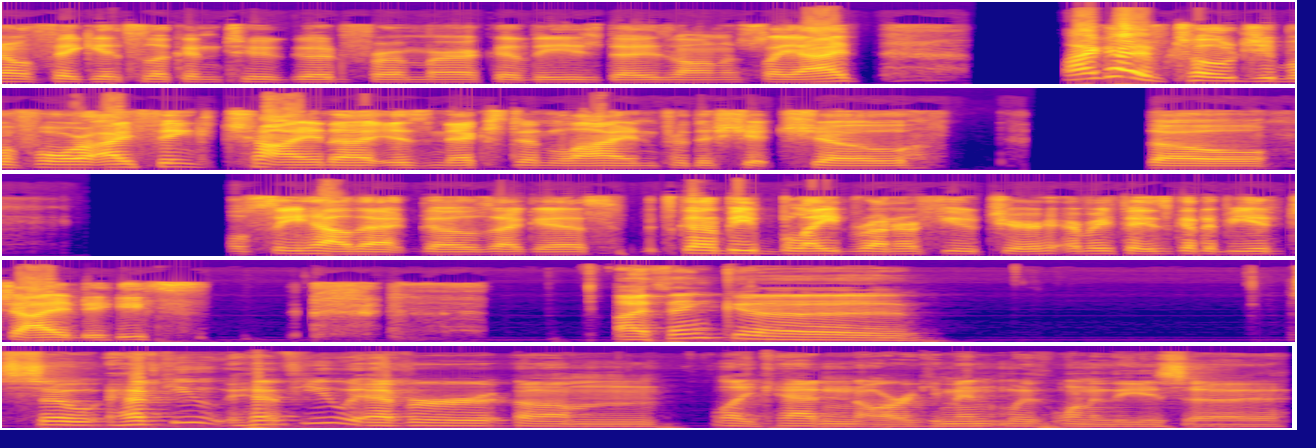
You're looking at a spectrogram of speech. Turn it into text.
don't think it's looking too good for America these days, honestly. I like I've told you before, I think China is next in line for the shit show. So we'll see how that goes, I guess. It's gonna be Blade Runner future. Everything's gonna be in Chinese. I think. Uh, so have you have you ever um like had an argument with one of these uh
